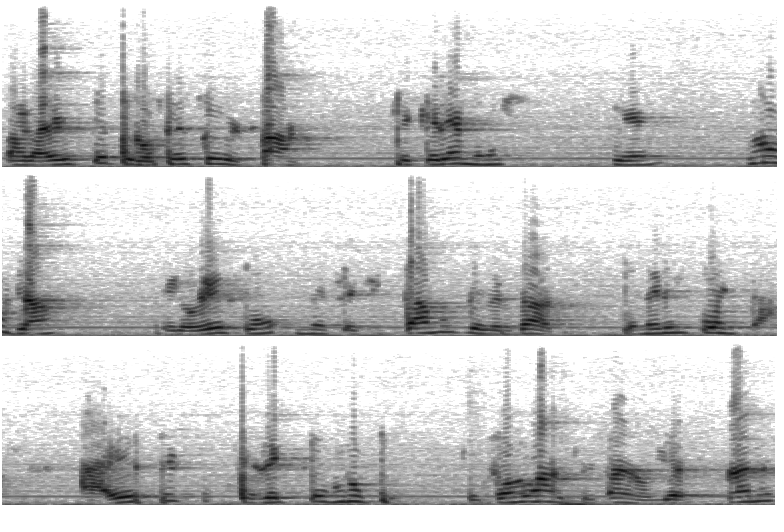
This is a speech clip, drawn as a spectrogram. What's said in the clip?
para este proceso de paz que queremos que fluya, pero eso necesitamos de verdad tener en cuenta a este selecto grupo que son los artesanos y artesanas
